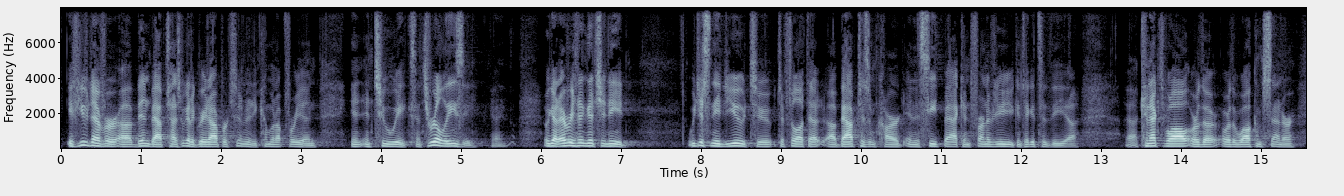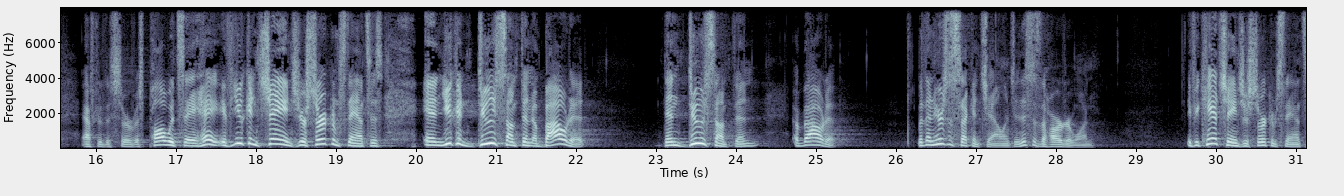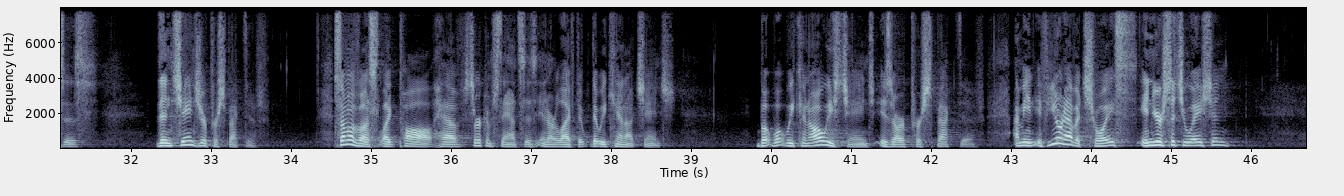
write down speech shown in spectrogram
If you've never uh, been baptized, we've got a great opportunity coming up for you in, in, in two weeks. It's real easy. Okay? We got everything that you need. We just need you to, to fill out that uh, baptism card in the seat back in front of you. You can take it to the uh, uh, Connect Wall or the, or the Welcome Center after the service. Paul would say, hey, if you can change your circumstances and you can do something about it, then do something about it. But then here's the second challenge, and this is the harder one. If you can't change your circumstances, then change your perspective. Some of us, like Paul, have circumstances in our life that, that we cannot change. But what we can always change is our perspective. I mean, if you don't have a choice in your situation,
